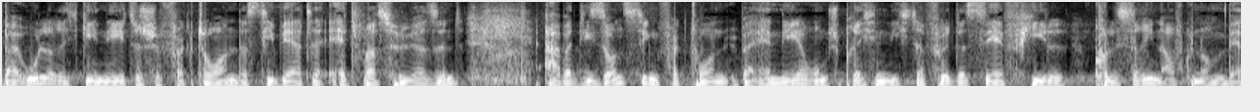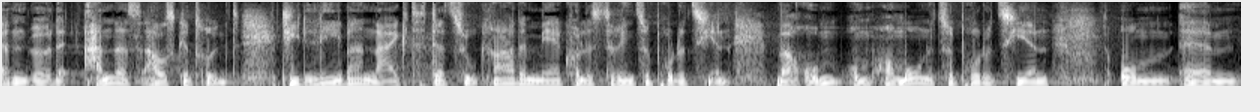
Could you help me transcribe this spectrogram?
bei Ulrich genetische Faktoren, dass die Werte etwas höher sind. Aber die sonstigen Faktoren über Ernährung sprechen nicht dafür, dass sehr viel Cholesterin aufgenommen werden würde. Anders ausgedrückt, die Leber neigt dazu, gerade mehr Cholesterin Cholesterin zu produzieren. Warum? Um Hormone zu produzieren, um ähm,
